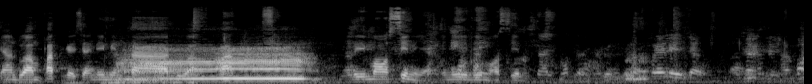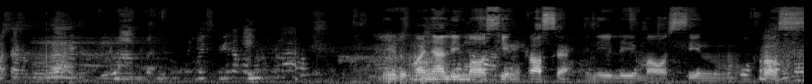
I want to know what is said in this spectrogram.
Yang 24 guys ya, ini minta 24 limosin ya. Ini limosin. Ini rupanya limosin cross ya. Ini limosin cross.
